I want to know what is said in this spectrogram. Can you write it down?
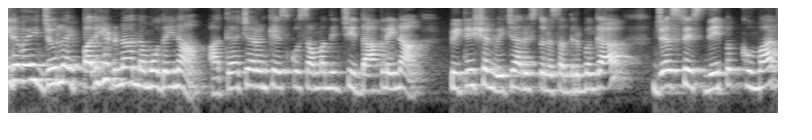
ఇరవై జూలై పదిహేడున నమోదైన అత్యాచారం కేసుకు సంబంధించి దాఖలైన పిటిషన్ విచారిస్తున్న సందర్భంగా జస్టిస్ దీపక్ కుమార్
